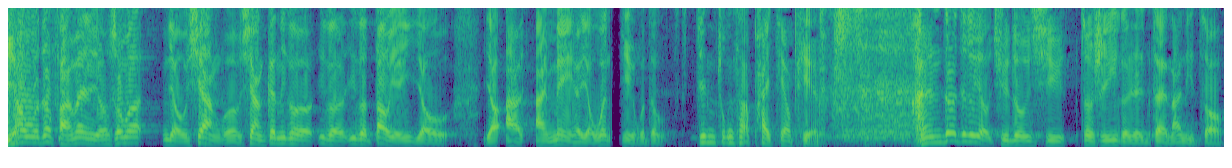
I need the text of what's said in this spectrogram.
以后我就反问有什么有像，我像跟那个一个一个导演有有暧暧昧还有问题，我都跟踪他拍照片。很多这个有趣东西，就是一个人在哪里做。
